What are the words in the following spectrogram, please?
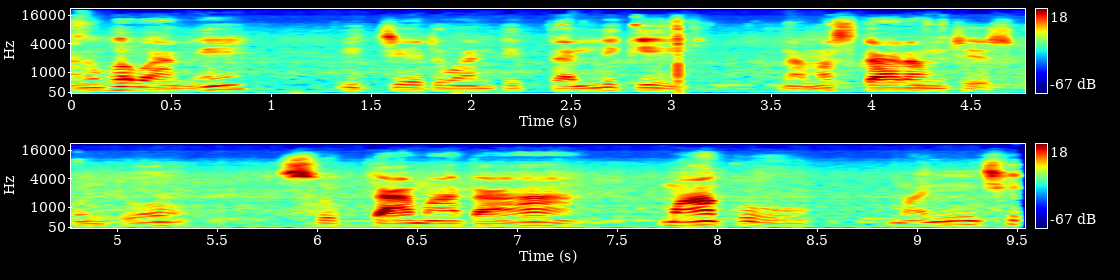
అనుభవాన్ని ఇచ్చేటువంటి తల్లికి నమస్కారం చేసుకుంటూ సుప్తామాత మాకు మంచి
